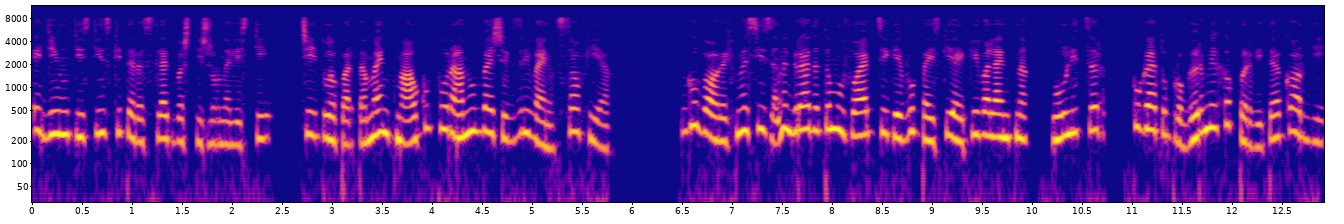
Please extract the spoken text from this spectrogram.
един от истинските разследващи журналисти, чийто апартамент малко порано беше взривен в София. Говорехме си за наградата му в Лайпциг европейския еквивалент на «Пулицър», когато прогърмяха първите акорди.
